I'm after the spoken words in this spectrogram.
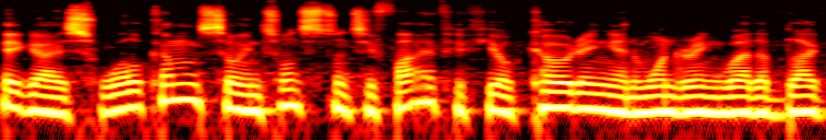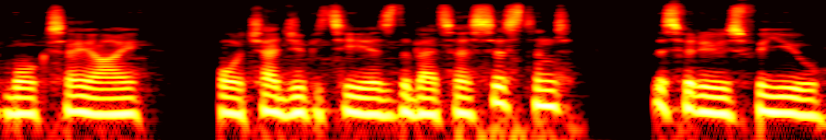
Hey guys, welcome. So in 2025, if you're coding and wondering whether Blackbox AI or ChatGPT is the better assistant, this video is for you.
